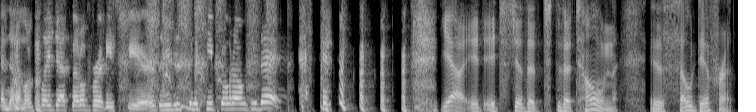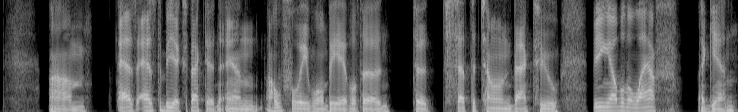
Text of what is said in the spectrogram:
and then I'm going to play death metal Britney Spears, and you're just going to keep going on with your day. Yeah, it, it's just the the tone is so different, um, as as to be expected, and hopefully we'll be able to to set the tone back to being able to laugh again.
